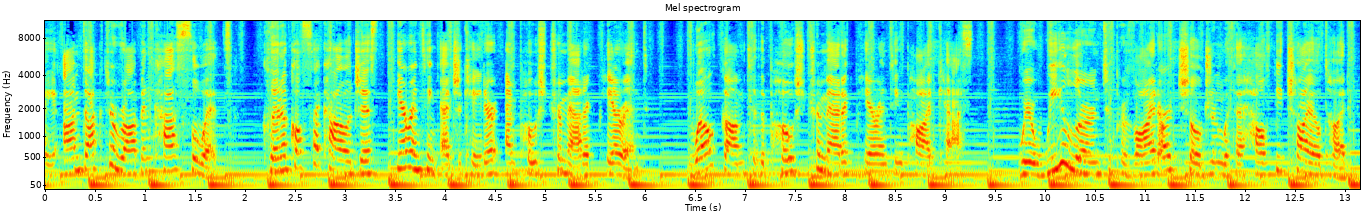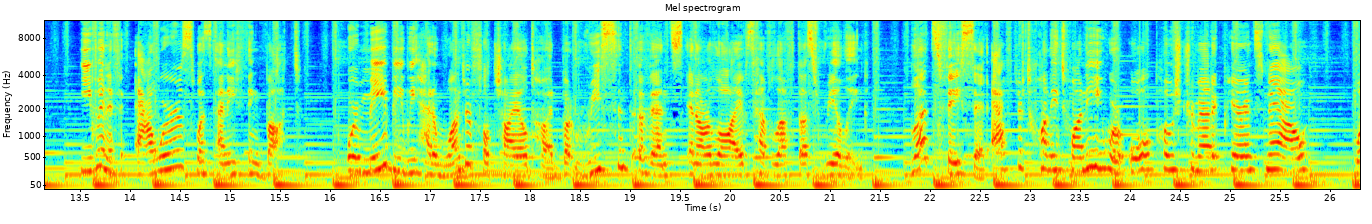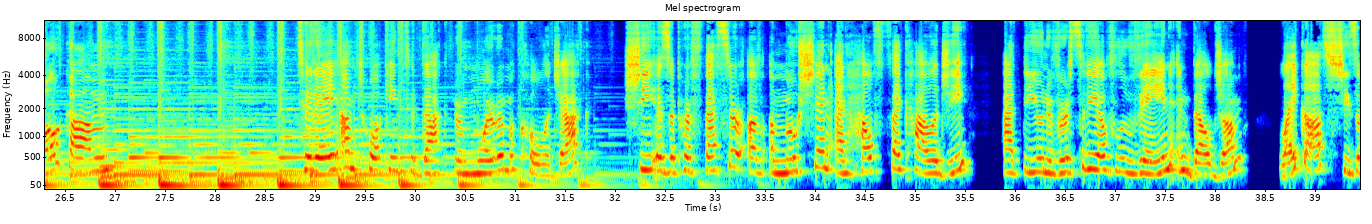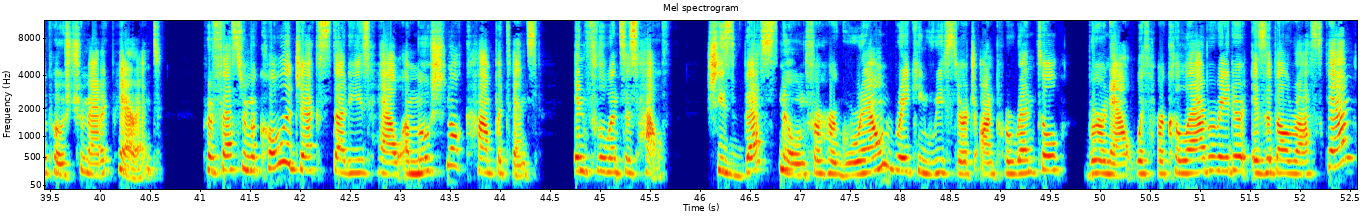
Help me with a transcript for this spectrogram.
Hi, I'm Dr. Robin Koslowitz, clinical psychologist, parenting educator, and post traumatic parent. Welcome to the Post Traumatic Parenting Podcast, where we learn to provide our children with a healthy childhood, even if ours was anything but. Or maybe we had a wonderful childhood, but recent events in our lives have left us reeling. Let's face it, after 2020, we're all post traumatic parents now. Welcome. Today I'm talking to Dr. Moira Mikolajczak. She is a professor of emotion and health psychology at the University of Louvain in Belgium. Like us, she's a post traumatic parent. Professor Mikolajczak studies how emotional competence influences health. She's best known for her groundbreaking research on parental burnout with her collaborator Isabelle Roskam.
